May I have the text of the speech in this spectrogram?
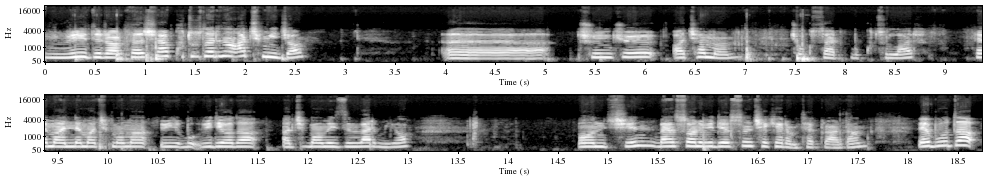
Reader arkadaşlar. Kutularını açmayacağım. Ee, çünkü açamam. Çok sert bu kutular. Hem annem açmama bu videoda açmama izin vermiyor. Onun için ben sonra videosunu çekerim tekrardan. Ve burada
